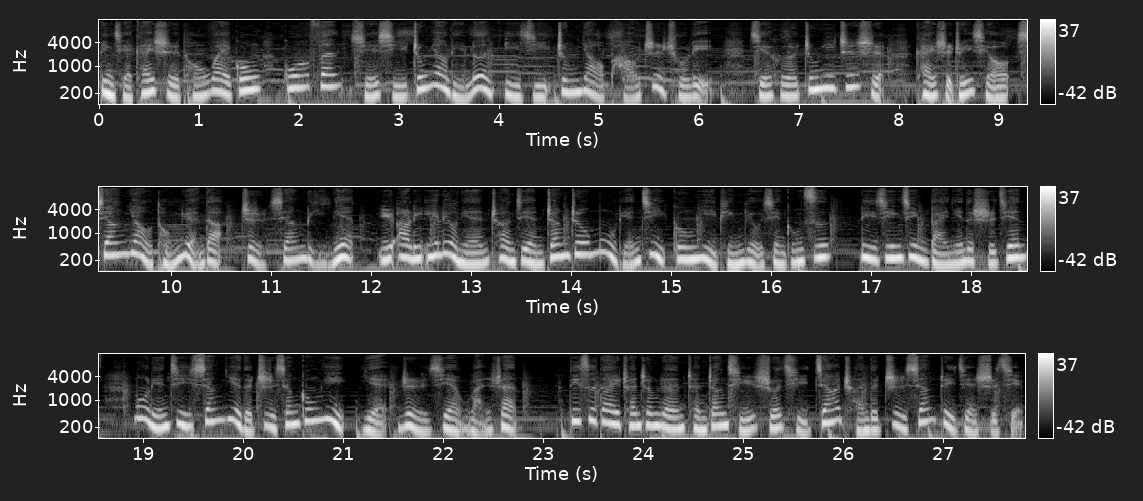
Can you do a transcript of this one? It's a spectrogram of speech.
并且开始同外公郭帆学习中药理论以及中药炮制处理，结合中医知识，开始追求香药同源的制香理念。于二零一六年创建漳州木莲记工艺品有限公司，历经近百年的时间，木莲记香叶的制香工艺也日渐完善。第四代传承人陈章奇说起家传的制香这件事情，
